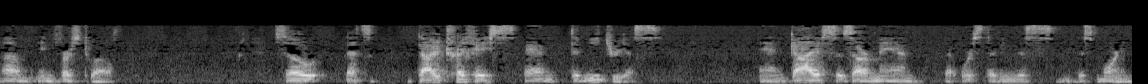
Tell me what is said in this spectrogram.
um, in verse 12. So that's Diotrephes and Demetrius. And Gaius is our man that we're studying this this morning.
